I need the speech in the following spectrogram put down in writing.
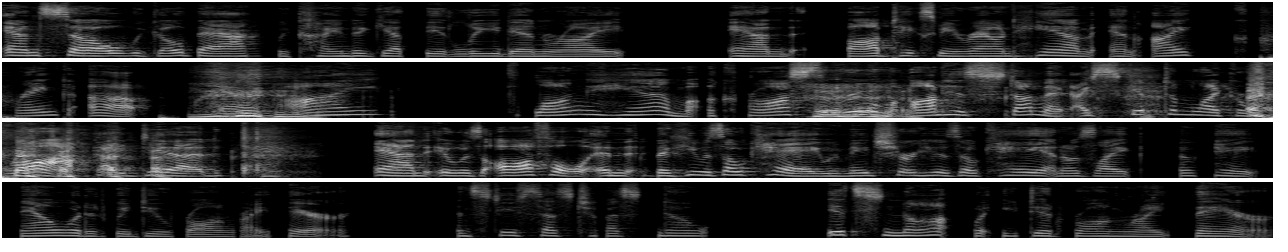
And so we go back, we kind of get the lead in right. And Bob takes me around him, and I crank up and I flung him across the room on his stomach. I skipped him like a rock. I did. And it was awful. And but he was okay. We made sure he was okay. And I was like, okay, now what did we do wrong right there? And Steve says to us, No, it's not what you did wrong right there.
